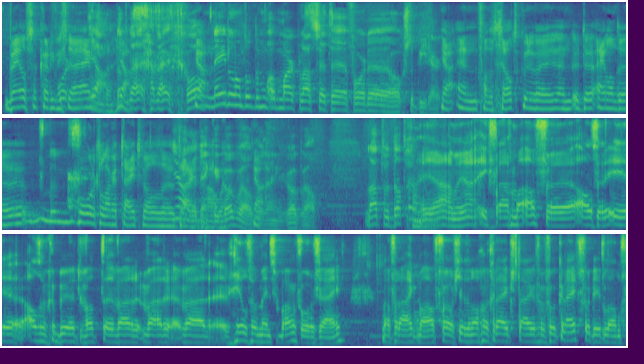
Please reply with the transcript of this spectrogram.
Wij als Caribische Voor- eilanden. Ja, Ja, Wij, wij gewoon Ja. Nederland op de op marktplaats zetten voor de hoogste bieder. Ja, en van het geld kunnen we en de eilanden eh, een behoorlijke lange tijd wel eh Ja, dat denk ik ook wel. Ja. Dat denk ik ook wel. Laten we dat gaan doen. Ja, maar ja, ik vraag me af eh, als, er, eh, als er gebeurt wat, eh, waar, waar, waar heel veel mensen bang voor zijn. Dan vraag ik me af of je er nog een grijpstuiver voor krijgt voor dit land.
